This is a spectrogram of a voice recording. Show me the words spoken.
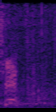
Shit!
